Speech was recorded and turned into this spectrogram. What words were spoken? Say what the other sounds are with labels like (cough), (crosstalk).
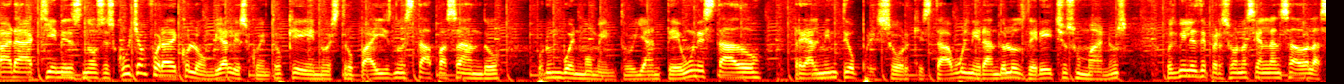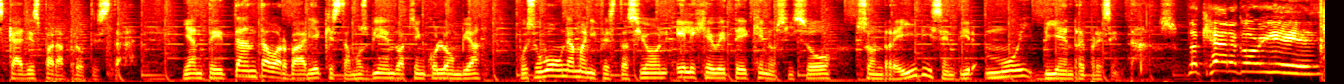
Para quienes nos escuchan fuera de Colombia, les cuento que nuestro país no está pasando por un buen momento y ante un Estado realmente opresor que está vulnerando los derechos humanos, pues miles de personas se han lanzado a las calles para protestar. Y ante tanta barbarie que estamos viendo aquí en Colombia, pues hubo una manifestación LGBT que nos hizo sonreír y sentir muy bien representados. The category is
